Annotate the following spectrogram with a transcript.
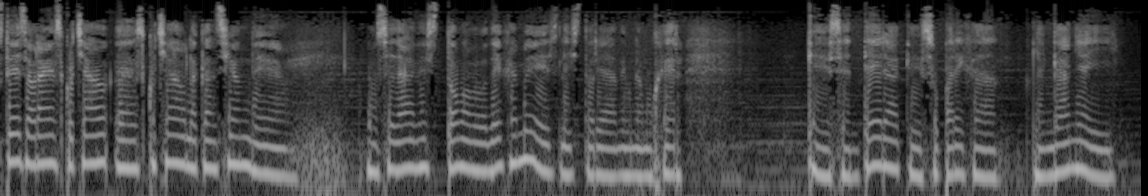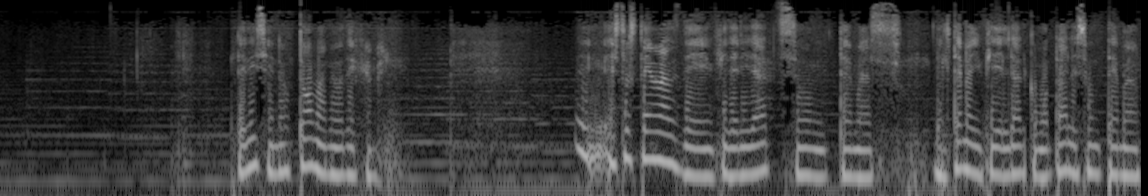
Ustedes habrán escuchado, eh, escuchado la canción de Mocedades, Tómame o Déjame, es la historia de una mujer que se entera que su pareja la engaña y le dice, no, tómame o déjame. Eh, estos temas de infidelidad son temas, el tema de infidelidad como tal es un tema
